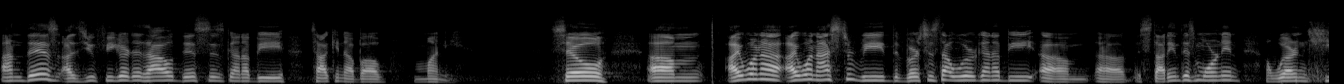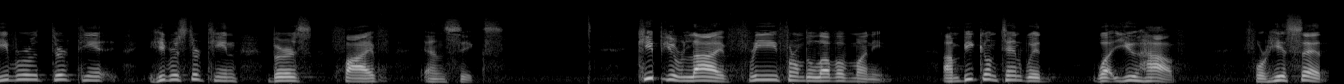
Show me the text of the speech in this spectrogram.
and this, as you figured it out, this is gonna be talking about money. So um, I wanna I want us to read the verses that we're gonna be um, uh, studying this morning, and we're in Hebrew 13, Hebrews 13, verse five and six. Keep your life free from the love of money and be content with what you have. For he said,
